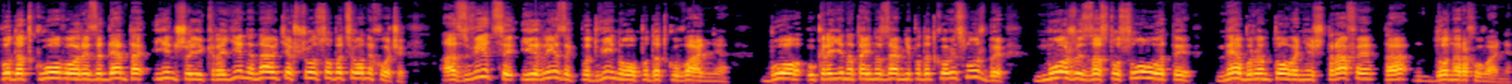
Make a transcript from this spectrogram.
податкового резидента іншої країни, навіть якщо особа цього не хоче. А звідси і ризик подвійного оподаткування, бо Україна та іноземні податкові служби можуть застосовувати необґрунтовані штрафи та донарахування.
